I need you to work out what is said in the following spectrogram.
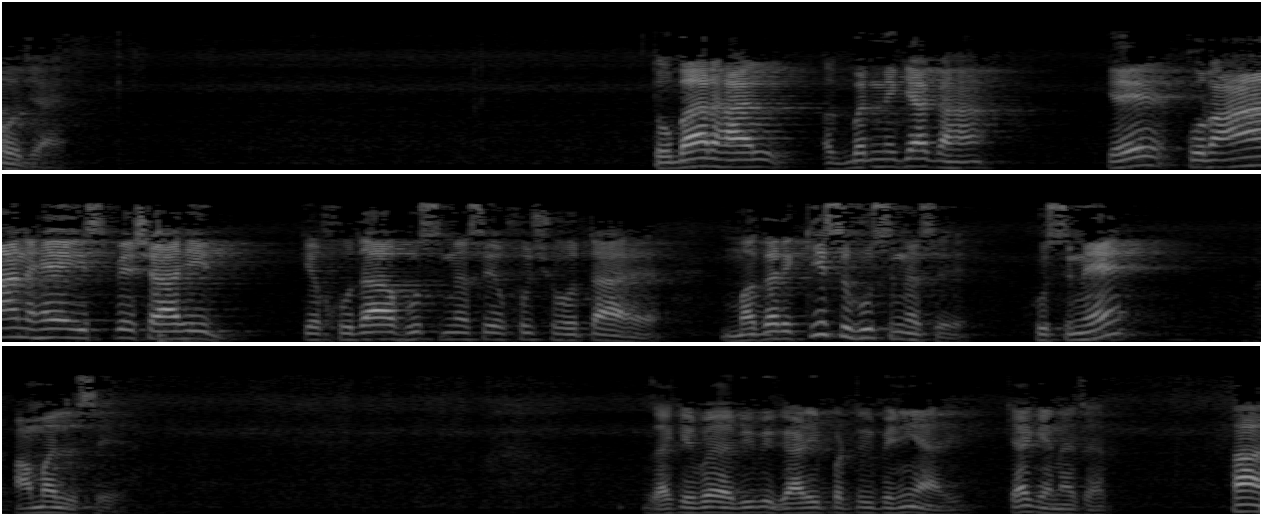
हो जाए। तो बहरहाल अकबर ने क्या कहा कि, कुरान है इस पे शाहिद कि खुदा हुस्न से खुश होता है, मगर किस हुस्न से? हुस्न अमल से। जाकिर भाई, अभी भी गाड़ी पटरी पे नहीं आ रही। क्या कहना चाहते? हाँ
